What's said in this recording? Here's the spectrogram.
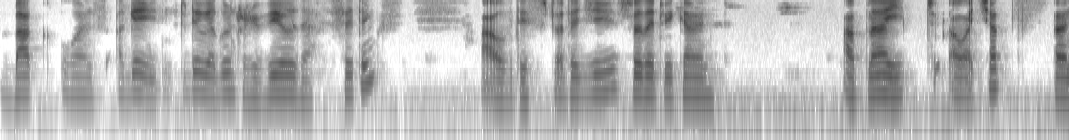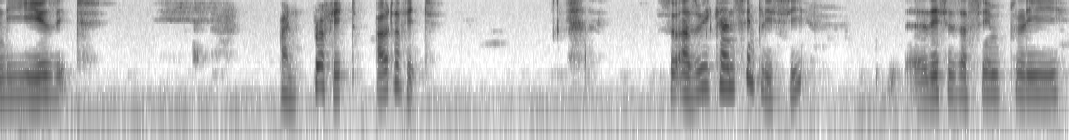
back once again. Today we are going to review the settings of this strategy so that we can apply it to our charts and use it and profit out of it. So as we can simply see uh, this is a simply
